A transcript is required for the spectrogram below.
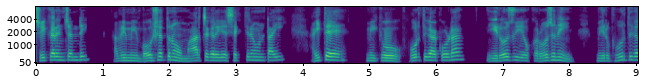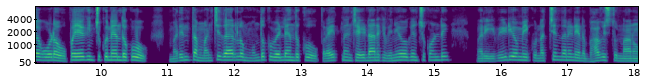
స్వీకరించండి. అవి మీ భవిష్యత్తును మార్చగలిగే శక్తిని ఉంటాయి. అయితే మీకు పూర్తిగా కూడా ఈరోజు ఈ యొక్క రోజుని మీరు పూర్తిగా కూడా ఉపయోగించుకునేందుకు, మరింత మంచి దారిలో ముందుకు వెళ్ళేందుకు ప్రయత్నం చేయడానికి వినియోగించుకోండి. మరి ఈ వీడియో మీకు నచ్చిందని నేను భావిస్తున్నాను.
